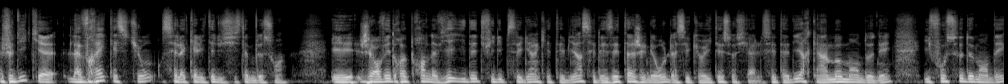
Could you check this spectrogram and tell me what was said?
Je dis que la vraie question, c'est la qualité du système de soins. Et j'ai envie de reprendre la vieille idée de Philippe Séguin qui était bien, c'est les états généraux de la sécurité sociale. C'est-à-dire qu'à un moment donné, il faut se demander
